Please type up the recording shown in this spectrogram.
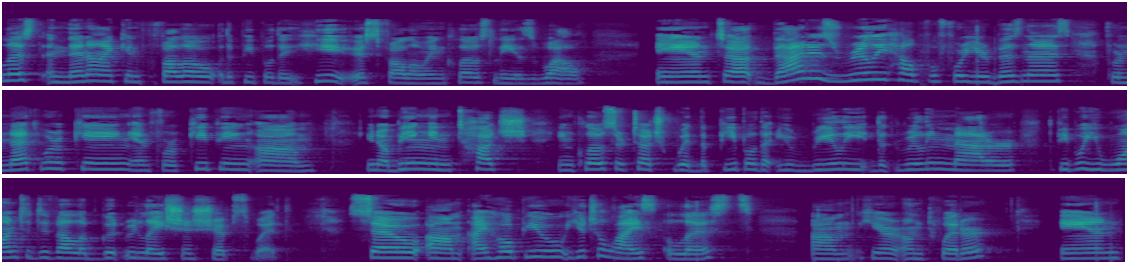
list and then I can follow the people that he is following closely as well. And uh, that is really helpful for your business for networking and for keeping um, you know being in touch in closer touch with the people that you really that really matter the people you want to develop good relationships with so um, I hope you utilize lists um, here on Twitter and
